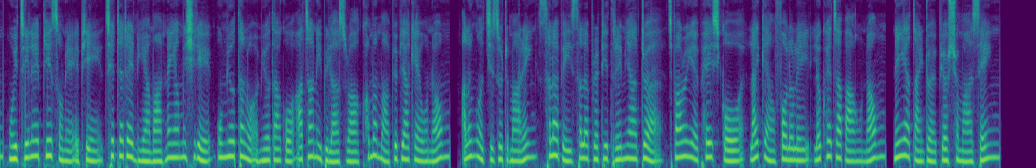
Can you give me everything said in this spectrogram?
။ငွေကြေးလေးပြည့်စုံတဲ့အပြင်ချစ်တတ်တဲ့နေရာမှာနှစ်ယောက်မရှိတဲ့ဦးမျိုးတန်းလိုအမျိုးသားကိုအားချနေပြီလားဆိုတော့ခမမပြပြခဲ့ဦးနော်။အားလုံးကိုကျေးဇူးတင်ပါတယ်။ Celebrity Celebrity သတင်းများအတွက်ကျမတို့ရဲ့ page ကို like and follow လေးလုပ်ခဲ့ကြပါဦးနော်။နေ့ရက်တိုင်းအတွက်ပျော်ရွှင်ပါစေ။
